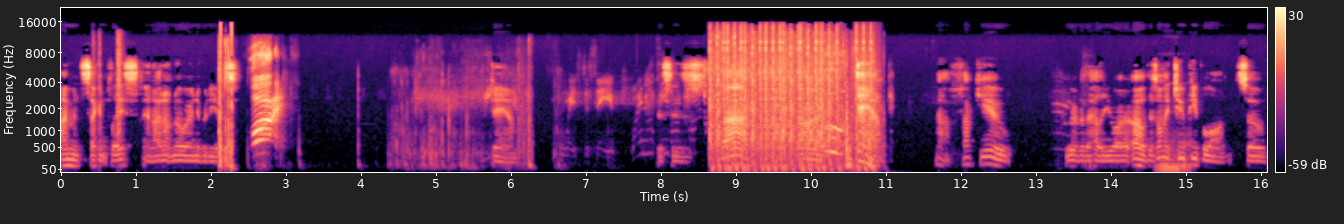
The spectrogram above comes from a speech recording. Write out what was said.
I'm in second place, and I don't know where anybody is. What? Damn. This is ah. Alright. Damn. Ah, fuck you. Whoever the hell you are. Oh, there's only two people on, so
